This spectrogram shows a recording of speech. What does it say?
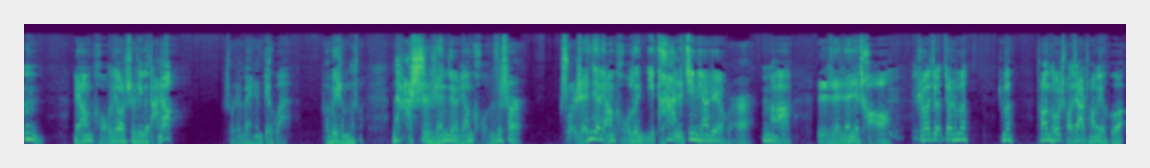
嗯两口子要是这个打仗，说这外人别管，说为什么呢？说那是人家两口子的事儿，说人家两口子，你看着今天这会儿、啊，人人人家吵是吧？叫叫什么什么床头吵架床尾和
